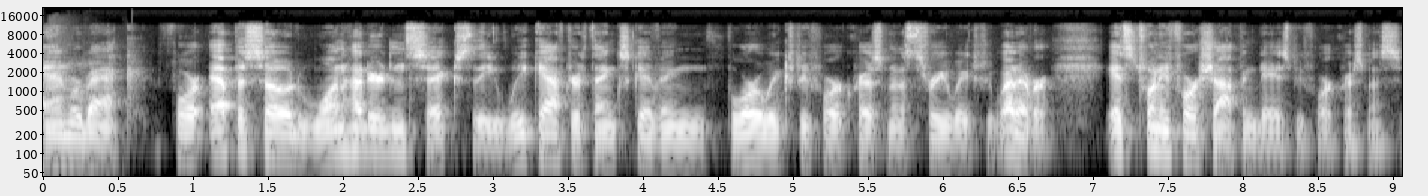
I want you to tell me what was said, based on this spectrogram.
And we're back for episode 106, the week after Thanksgiving, four weeks before Christmas, three weeks, whatever. It's 24 shopping days before Christmas.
